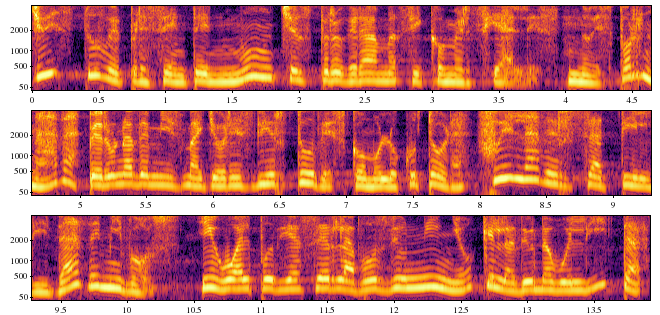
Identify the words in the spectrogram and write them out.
Yo estuve presente en muchos programas y comerciales. No es por nada, pero una de mis mayores virtudes como locutora fue la versatilidad de mi voz. Igual podía ser la voz de un niño que la de una abuelita.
